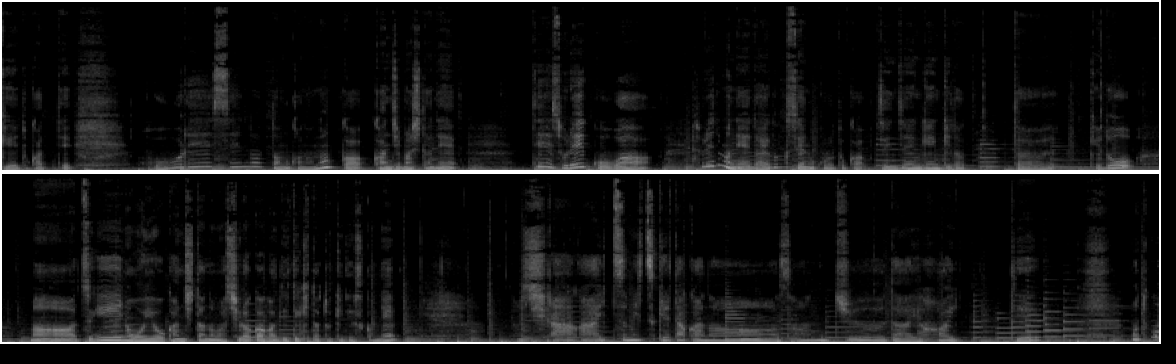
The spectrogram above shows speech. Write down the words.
け？とかってほうれい線だったのかな？なんか感じましたね。でそれ以降はそれでもね大学生の頃とか全然元気だったけどまあ次の老いを感じたのは白髪が出てきた時ですかね。白髪いつ見つけたかな？30代入って。もとも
